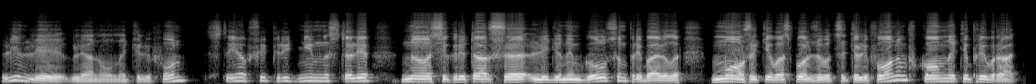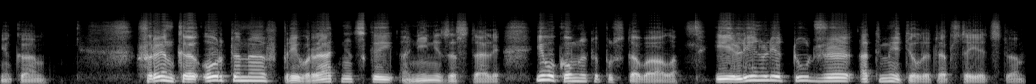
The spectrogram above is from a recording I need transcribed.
Линли глянул на телефон, стоявший перед ним на столе, но секретарша ледяным голосом прибавила «Можете воспользоваться телефоном в комнате привратника». Фрэнка Ортона в Привратницкой они не застали. Его комната пустовала, и Линли тут же отметил это обстоятельство.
